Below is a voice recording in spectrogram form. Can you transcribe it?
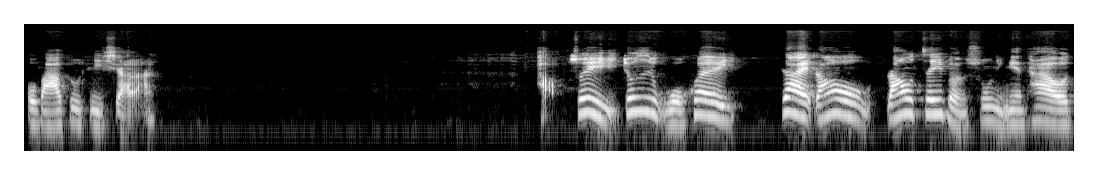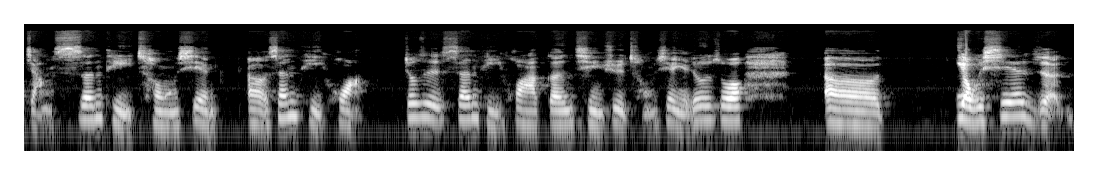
我把它注记下来。好，所以就是我会在，然后，然后这一本书里面，他有讲身体重现，呃，身体化，就是身体化跟情绪重现，也就是说，呃，有些人。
